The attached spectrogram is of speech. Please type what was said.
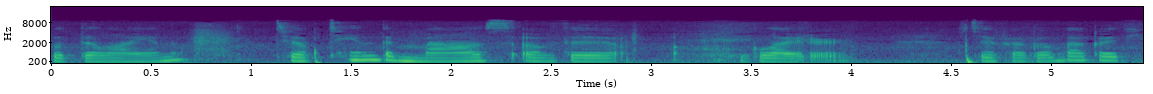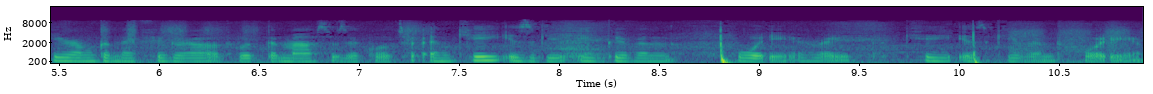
put the line, to obtain the mass of the glider. So if I go back right here, I'm going to figure out what the mass is equal to. And K is given 40, right? K is given 40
